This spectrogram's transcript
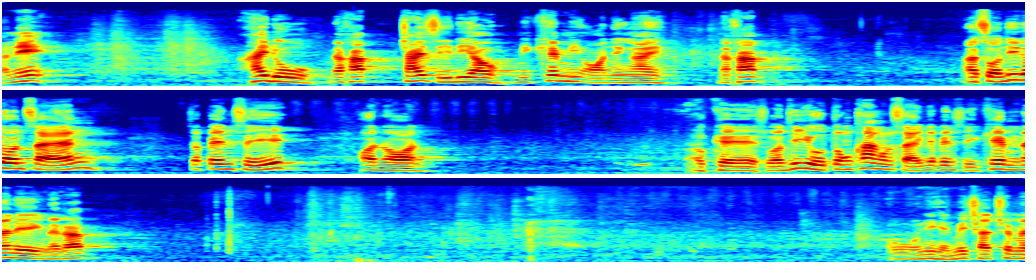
อันนี้ให้ดูนะครับ ใช้สีเดียวมีเข้มมีอ่อนยังไงนะครับส่วนที่โดนแสงจะเป็นสีอ่อนๆโอเค ส่วนที่อยู่ตรงข้างกับแสงจะเป็นสีเข้มนั่นเองนะครับ อ้นี่เห็นไม่ชัดใช่ไหม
